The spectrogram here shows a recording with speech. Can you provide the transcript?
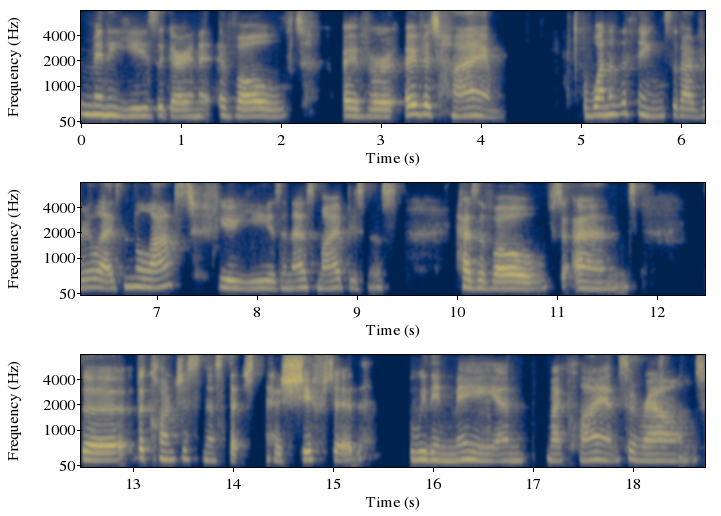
many years ago and it evolved over over time, one of the things that I've realized in the last few years and as my business has evolved and the the consciousness that has shifted within me and my clients around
